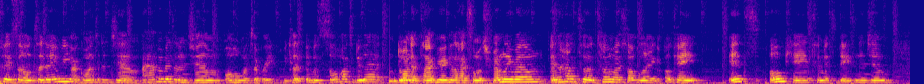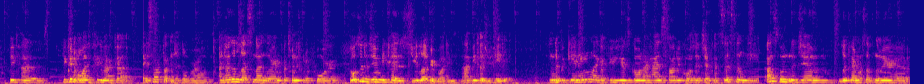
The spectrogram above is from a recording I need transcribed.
Okay, so today we are going to the gym. I haven't been to the gym all winter break because it was so hard to do that during that time period because I had so much family around and I had to tell myself like, okay, it's okay to miss days in the gym because you can always pick it back up. It's not the end of the world. Another lesson I learned for 2024, go to the gym because you love your body, not because you hate it in the beginning, like a few years ago when I had started going to the gym consistently, I was going to the gym, looking at myself in the mirror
